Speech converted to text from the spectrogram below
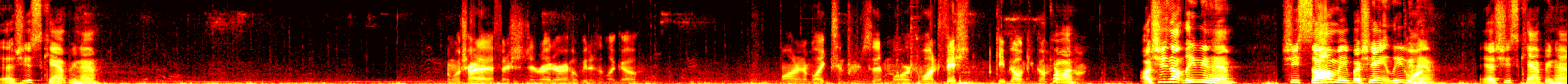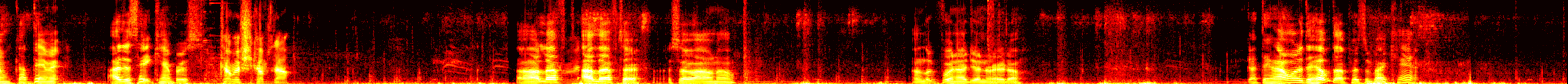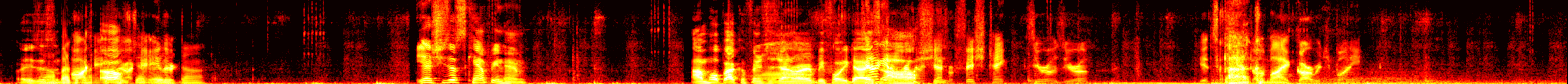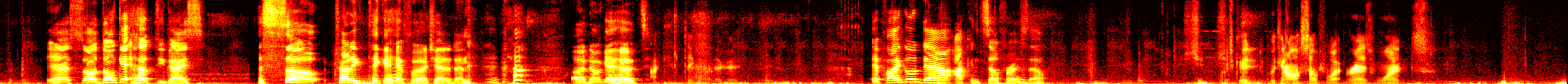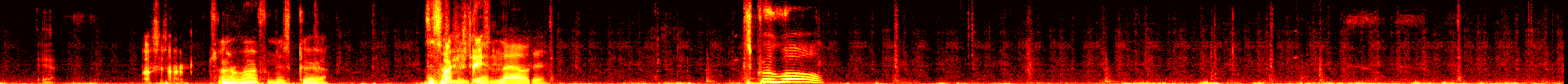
Yeah, she's camping him. I'm gonna try to finish the generator. I hope he doesn't let go. Come on, and I'm like 10% more. Come on, fish. Keep going, keep going. Come keep on. going. Oh, she's not leaving him. She saw me, but she ain't leaving him. Yeah, she's camping him. God damn it. I just hate campers. Tell me if she comes now. Uh, I left. I left her, so I don't know. I'm looking for another generator. God damn! I wanted to help that person, but I can't. Wait, is this? I'm about to Oh, I either, I oh. generator either. done. Yeah, she's just camping him. I'm hoping I can finish the generator before he Can dies. I get Oh record chat shit! for fish tank zero zero? Gets God, camped on come by on. a garbage bunny. Yeah, so don't get hooked, you guys. So try to take a hit for each other then. oh, don't get hooked. I can take another hit. If I go down, I can sell for us though. Shit, shit. It's good. We can also what res once. Yeah. Most of the time. trying to run from this girl. This What, humming's getting louder. Screw off!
